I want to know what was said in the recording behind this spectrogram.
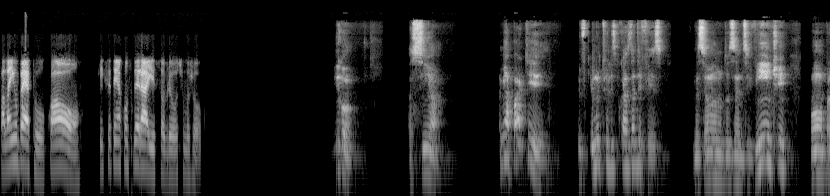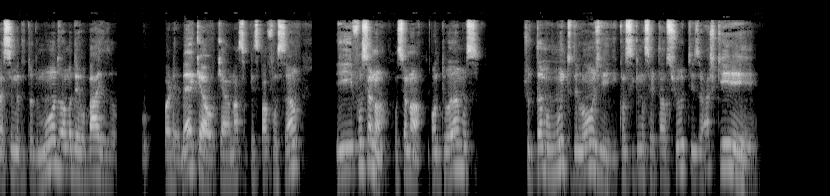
Fala aí, Humberto, qual. O que, que você tem a considerar aí sobre o último jogo? Amigo, assim, ó. A minha parte, eu fiquei muito feliz por causa da defesa. Começamos no 220, vamos para cima de todo mundo, vamos derrubar o, o quarterback, que é, o, que é a nossa principal função. E funcionou, funcionou. Pontuamos, chutamos muito de longe e conseguimos acertar os chutes. Eu acho que,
